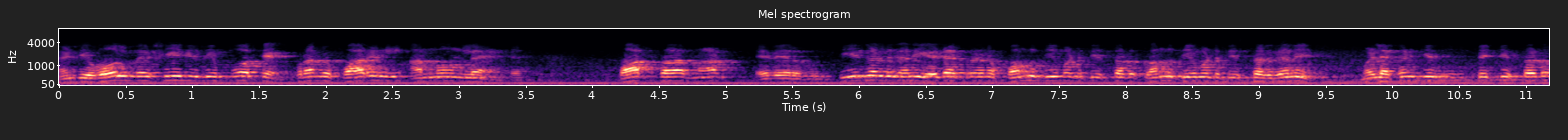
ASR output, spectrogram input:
and the whole machine is important from a foreign unknown land parts are not available తీయగలడు కానీ ఏ డాక్టర్ అయినా పన్ను తీయమంటే తీస్తాడు కన్ను తీయమంటే తీస్తాడు కానీ మళ్ళీ ఎక్కడి నుంచి తెచ్చిస్తాడు?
